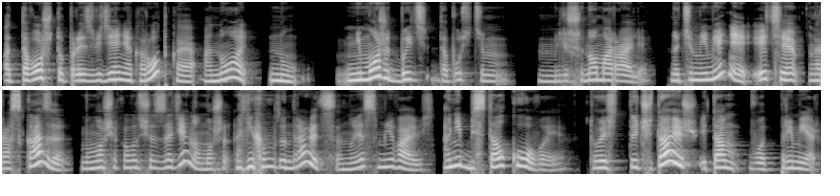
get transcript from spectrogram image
от того, что произведение короткое, оно, ну, не может быть, допустим, лишено морали. Но, тем не менее, эти рассказы, ну, может, я кого-то сейчас задену, может, они кому-то нравятся, но я сомневаюсь, они бестолковые. То есть ты читаешь, и там вот пример.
